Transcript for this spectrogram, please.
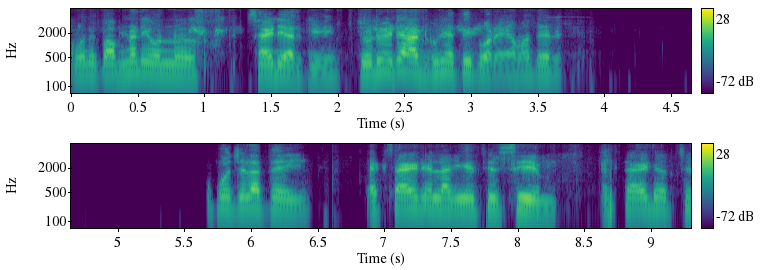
আমাদের পাবনারই অন্য সাইডে আর কি। যদিও এটা আটঘরিয়াতেই পড়ে, আমাদের উপজেলাতেই। এক সাইডে লাগিয়েছে সিম, এক সাইডে হচ্ছে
